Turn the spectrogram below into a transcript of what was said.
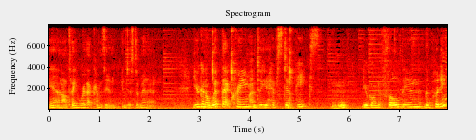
And I'll tell you where that comes in in just a minute. You're going to whip that cream until you have stiff peaks. hmm You're going to fold in the pudding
